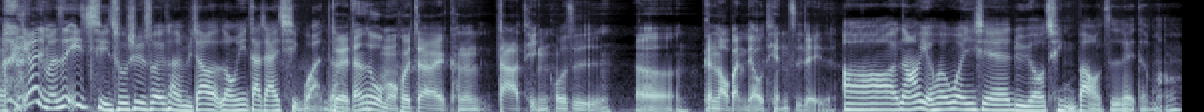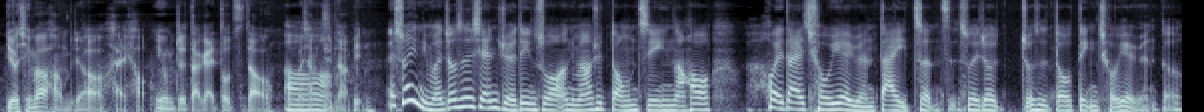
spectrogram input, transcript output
因为你们是一起出去，所以可能比较容易大家一起玩。对，但是我们会在可能大厅或是。呃，跟老板聊天之类的哦，然后也会问一些旅游情报之类的吗？旅游情报好像比较还好，因为我们就大概都知道我们想去哪边。哎、哦，所以你们就是先决定说你们要去东京，然后。会在秋叶原待一阵子，所以就就是都订秋叶原的。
